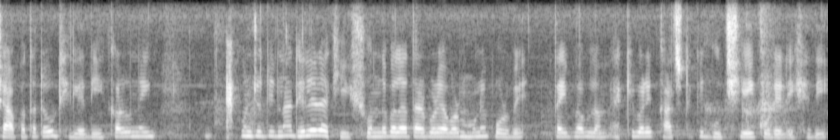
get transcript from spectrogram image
চা পাতাটাও ঢেলে দিই, কারণ এই এখন যদি না ঢেলে রাখি, সন্ধেবেলা তারপরে আবার মনে পড়বে। তাই ভাবলাম একেবারে কাজটাকে গুছিয়েই করে রেখে দিই।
